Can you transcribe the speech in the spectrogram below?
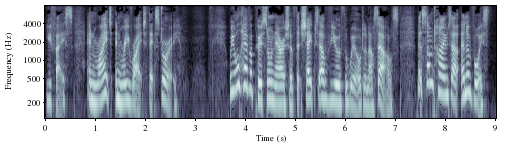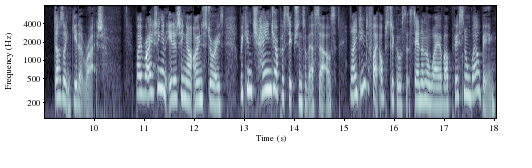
you face and write and rewrite that story. We all have a personal narrative that shapes our view of the world and ourselves, but sometimes our inner voice doesn't get it right. By writing and editing our own stories, we can change our perceptions of ourselves and identify obstacles that stand in the way of our personal well being.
